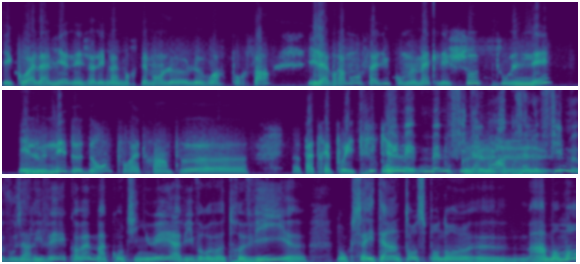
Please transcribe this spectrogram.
écho à la mienne et j'allais pas Mm. forcément le, le voir pour ça. Il a vraiment fallu qu'on me mette les choses sous le nez et Mm. le nez dedans pour être un peu euh, pas très poétique. Oui, euh, mais même finalement, je- je- après le film, vous arrivez quand même à continuer à vivre votre vie. euh, Donc ça a été intense pendant euh, un moment.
